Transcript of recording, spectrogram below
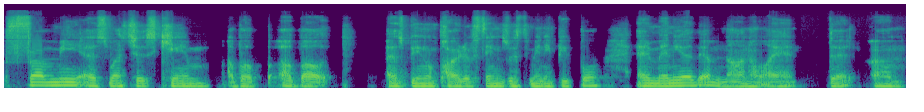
from me as much as came about about as being a part of things with many people, and many of them non-Hawaiian that um,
